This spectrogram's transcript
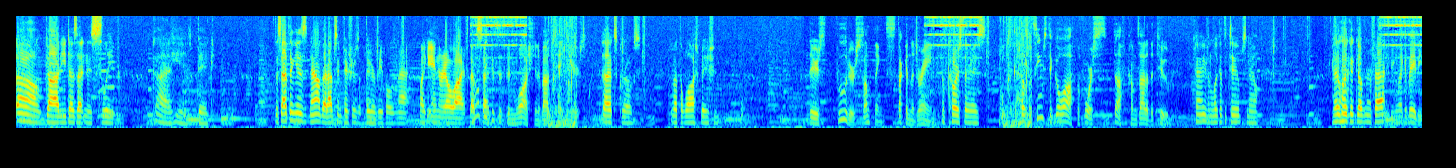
Oh God, he does that in his sleep. God, he is big. The sad thing is now that I've seen pictures of bigger people than that, like in real life. I That's don't sad. think this has been washed in about 10 years. That's gross. About the wash basin. There's food or something stuck in the drain. Of course there is. The hell's It seems to go off before stuff comes out of the tube. Can't even look at the tubes now. Can I look at Governor Phatt? Sleeping like a baby.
